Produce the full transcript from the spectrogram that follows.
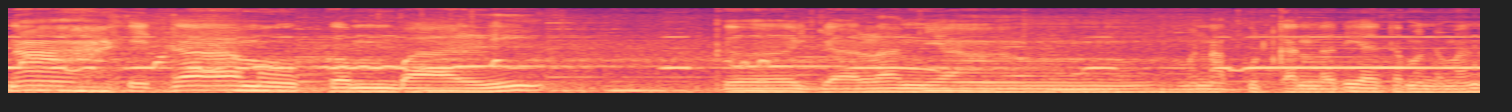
Nah, kita mau kembali ke jalan yang menakutkan tadi ya, teman-teman.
